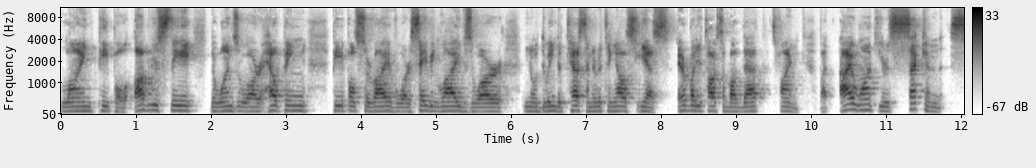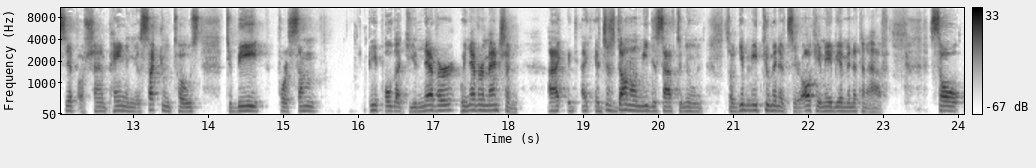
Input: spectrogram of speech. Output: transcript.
line people. Obviously, the ones who are helping people survive, who are saving lives, who are, you know, doing the test and everything else. Yes, everybody talks about that. It's fine. But I want your second sip of champagne and your second toast to be for some people that you never, we never mentioned. I, it, it just dawned on me this afternoon. So give me two minutes here. Okay, maybe a minute and a half. So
